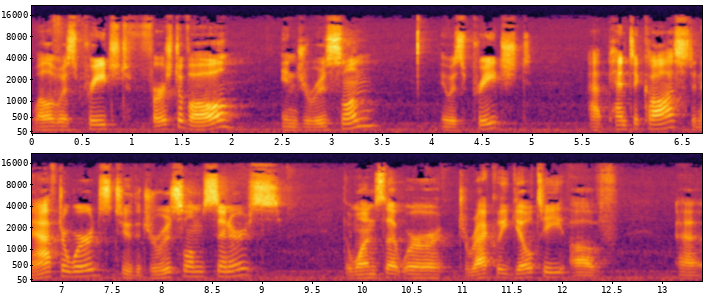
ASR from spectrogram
Well, it was preached first of all in Jerusalem. It was preached at Pentecost and afterwards to the Jerusalem sinners, the ones that were directly guilty of uh,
